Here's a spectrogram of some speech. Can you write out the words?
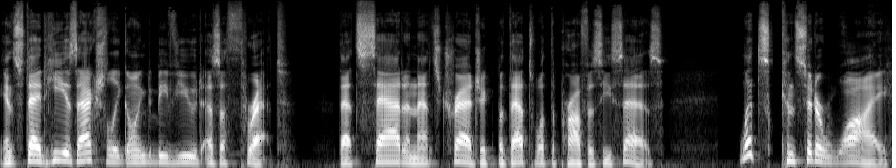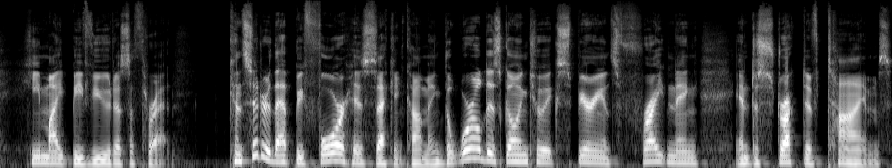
Instead, he is actually going to be viewed as a threat. That's sad and that's tragic, but that's what the prophecy says. Let's consider why he might be viewed as a threat. Consider that before his second coming, the world is going to experience frightening and destructive times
